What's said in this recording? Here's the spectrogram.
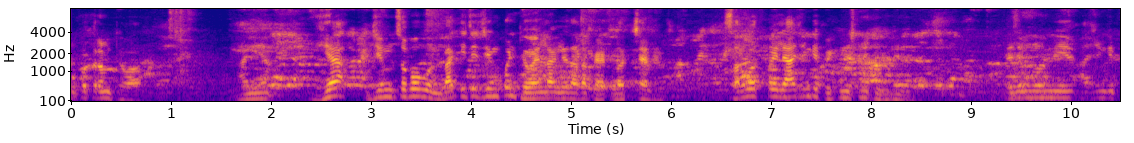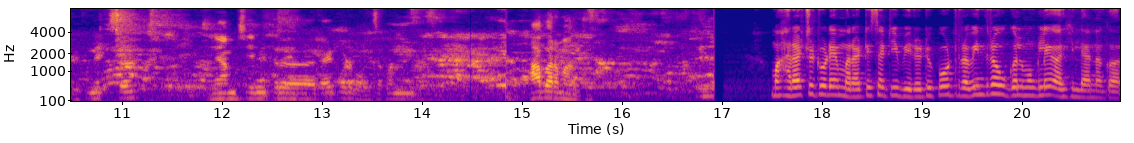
उपक्रम ठेवा आणि ह्या जिमचं बघून बाकीचे जिम पण ठेवायला लागलेत आता फॅट लॉस चॅलेंज सर्वात पहिले अजिंक्य फिटनेसने ठेवले त्याच्यामुळे मी अजिंक्य फिटनेसचं आणि आमचे मित्र गायकवाड भाऊचं पण आभार मानतो. महाराष्ट्र टुडे मराठीसाठी ब्युरो रिपोर्ट रवींद्र उगलमुगले अहिल्यानगर.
